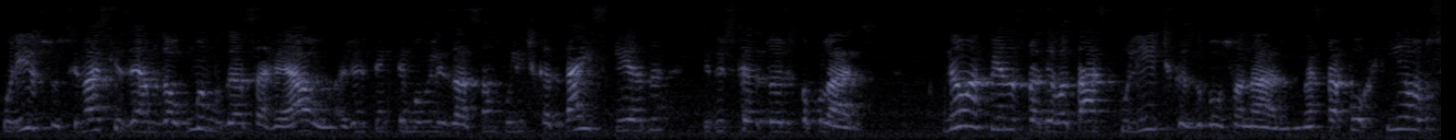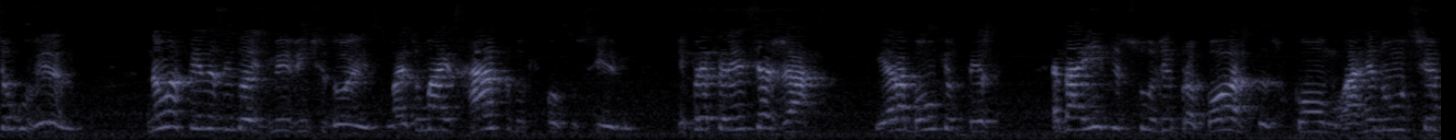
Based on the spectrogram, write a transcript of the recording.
Por isso, se nós quisermos alguma mudança real, a gente tem que ter mobilização política da esquerda e dos setores populares. Não apenas para derrotar as políticas do Bolsonaro, mas para pôr fim ao seu governo. Não apenas em 2022, mas o mais rápido que for possível, de preferência já. E era bom que o texto. É daí que surgem propostas como a renúncia,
